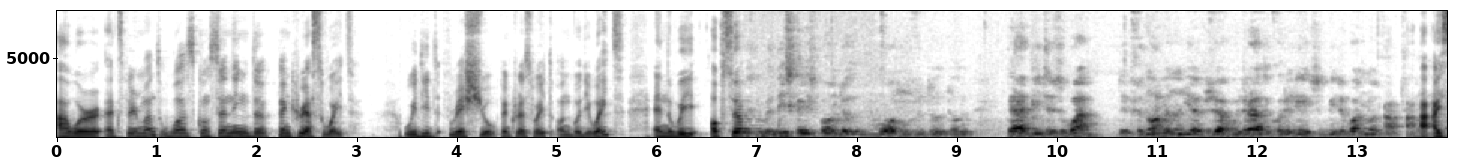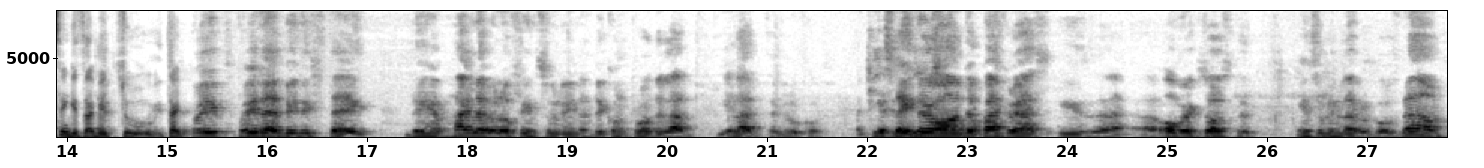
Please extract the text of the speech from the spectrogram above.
our experiment was concerning the pancreas weight. We did ratio pancreas weight on body weight, and we observed this corresponds more to, to, to diabetes 1. The phenomenon you observe would rather correlate to beta 1, not beta I, I think it's diabetes 2 type. Pre, pre-diabetic state, they have high level of insulin and they control the lab, Yes. blood glucose. But But later the on, the pancreas is uh, uh, overexhausted, insulin level goes down,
